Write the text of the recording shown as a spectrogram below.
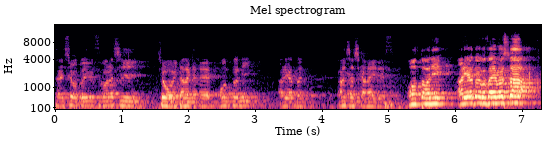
大賞という素晴らしい賞をいただけて本当にありがとう感謝しかないです。本当にありがとうございました。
